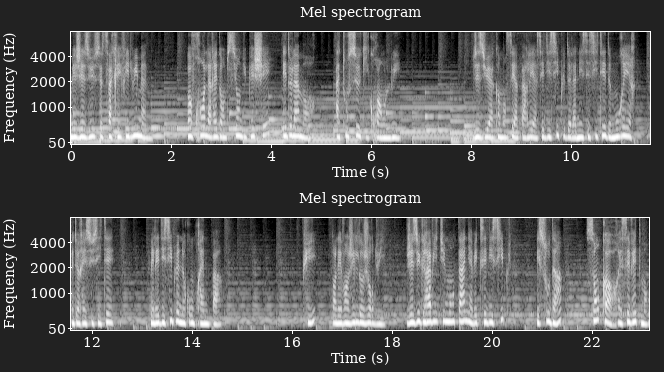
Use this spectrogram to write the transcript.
Mais Jésus se sacrifie lui-même, offrant la rédemption du péché et de la mort à tous ceux qui croient en lui. Jésus a commencé à parler à ses disciples de la nécessité de mourir et de ressusciter, mais les disciples ne comprennent pas. Puis, dans l'évangile d'aujourd'hui, Jésus gravit une montagne avec ses disciples et soudain, son corps et ses vêtements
